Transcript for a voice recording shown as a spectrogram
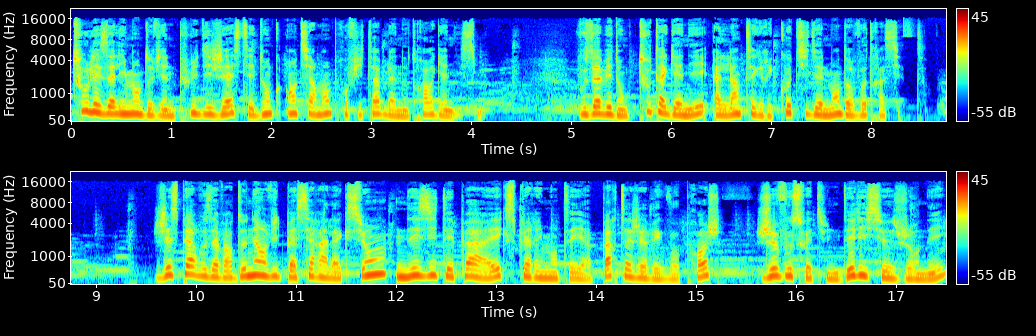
Tous les aliments deviennent plus digestes et donc entièrement profitables à notre organisme. Vous avez donc tout à gagner à l'intégrer quotidiennement dans votre assiette. J'espère vous avoir donné envie de passer à l'action. N'hésitez pas à expérimenter et à partager avec vos proches. Je vous souhaite une délicieuse journée.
